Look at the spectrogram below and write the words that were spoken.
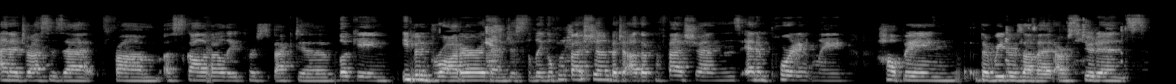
and addresses it from a scholarly perspective, looking even broader than just the legal profession, but to other professions, and importantly, helping the readers of it, our students,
